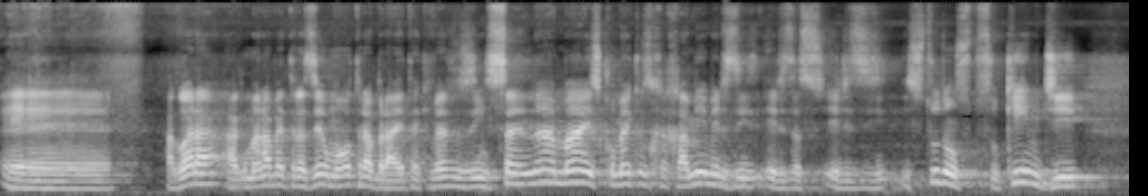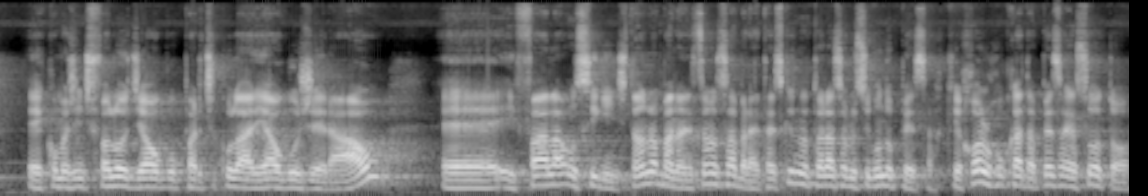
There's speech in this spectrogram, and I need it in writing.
É, agora a Gemara vai trazer uma outra braita que vai nos ensinar mais como é que os Chachamim eles, eles, eles estudam os psukim de, é, como a gente falou, de algo particular e algo geral. É, e fala o seguinte: está no banana, está no Sabraita, está escrito na Torá sobre o segundo Pesach, que Hukata Pesach é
